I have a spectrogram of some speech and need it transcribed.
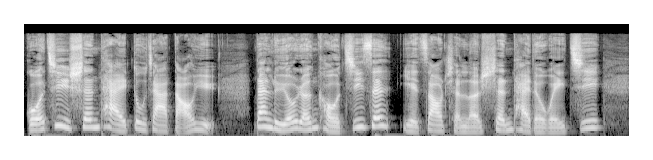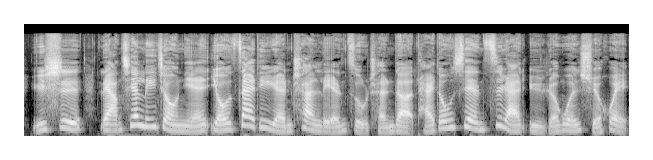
国际生态度假岛屿，但旅游人口激增也造成了生态的危机。于是，两千零九年由在地人串联组成的台东县自然与人文学会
